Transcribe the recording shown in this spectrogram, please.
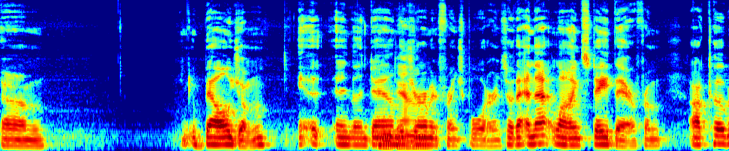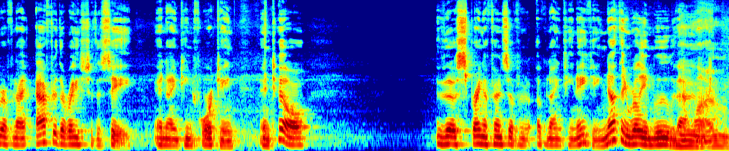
um, Belgium eh, and then down, And down. the German-French border, and so that and that line stayed there from October of ni- after the race to the sea in 1914 until the spring offensive of 1918. Nothing really moved that No. line.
